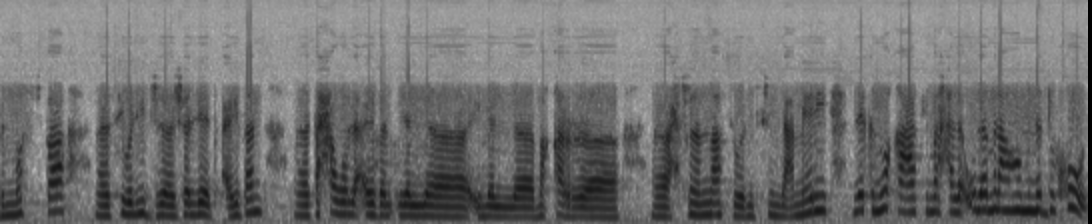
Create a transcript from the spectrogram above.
بن مصطفى سي وليد جلاد أيضا تحول أيضا إلى إلى المقر حسون الناصر ونسرين العماري لكن وقع في مرحلة أولى منعهم من الدخول.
